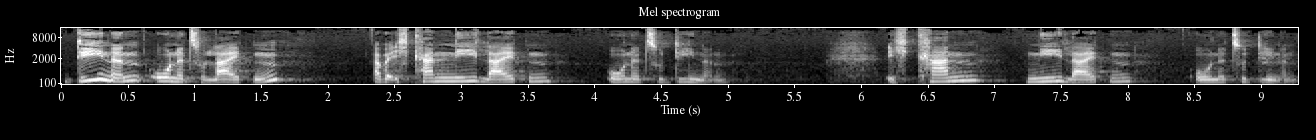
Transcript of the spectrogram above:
dienen, ohne zu leiten, aber ich kann nie leiten, ohne zu dienen. Ich kann nie leiten, ohne zu dienen.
